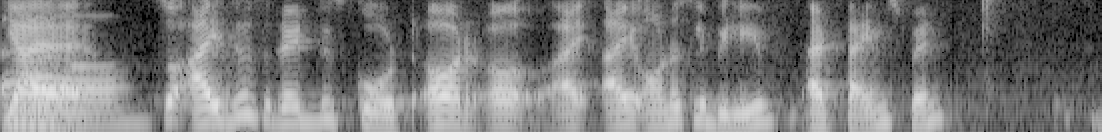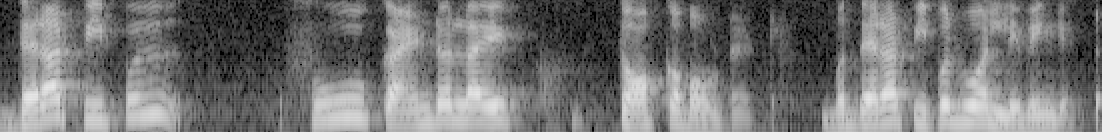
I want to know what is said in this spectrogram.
yeah, yeah, yeah. Uh, so i just read this quote or uh, I, I honestly believe at times when there are people who kind of like talk about it but there are people who are living it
